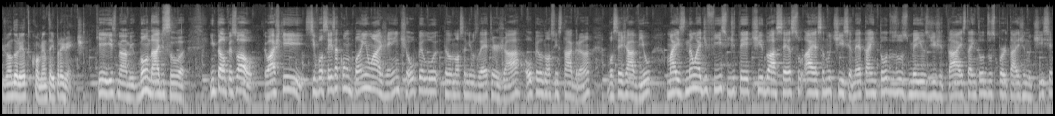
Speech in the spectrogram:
João Doreto, comenta aí pra gente. Que isso, meu amigo, bondade sua. Então, pessoal, eu acho que se vocês acompanham a gente ou pelo, pela nossa newsletter já, ou pelo nosso Instagram, você já viu, mas não é difícil de ter tido acesso a essa notícia, né? Tá em todos os meios digitais, tá em todos os portais de notícia,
